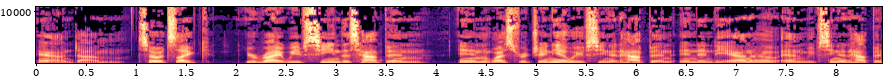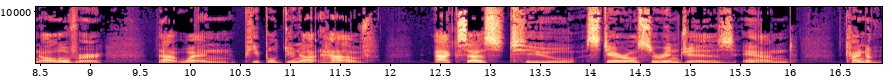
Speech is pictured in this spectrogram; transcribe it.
And um, so it's like, you're right. We've seen this happen in West Virginia. We've seen it happen in Indiana and we've seen it happen all over that when people do not have access to sterile syringes and kind of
